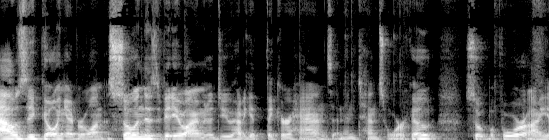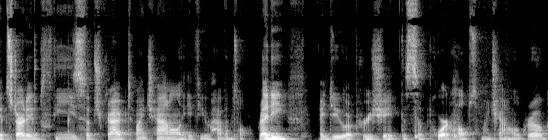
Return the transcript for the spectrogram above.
How's it going everyone? So in this video, I'm gonna do how to get thicker hands and intense workout. So before I get started, please subscribe to my channel if you haven't already. I do appreciate the support, helps my channel grow.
